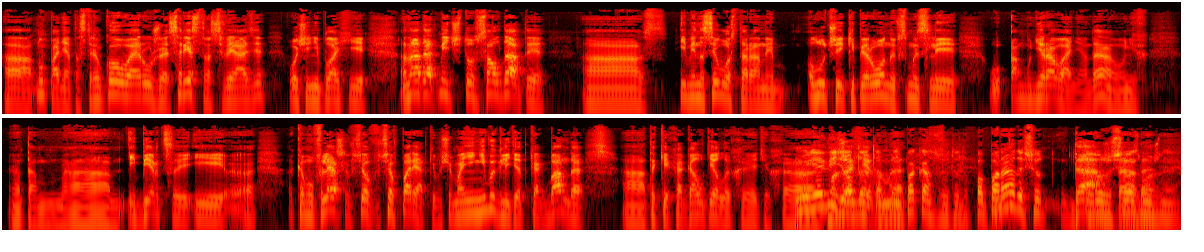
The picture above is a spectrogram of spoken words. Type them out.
э, ну, понятно, стрелковое оружие, средства связи очень неплохие. Надо отметить, что солдаты э, именно с его стороны лучше экипированы в смысле амунирования, да, у них Э, там а, и берцы, и э, камуфляж, и все, все в порядке. В общем, они не выглядят как банда а, таких оголтелых этих э, Ну, я видел, да, там да. они показывают это по парады, все да, тоже да, всевозможные.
